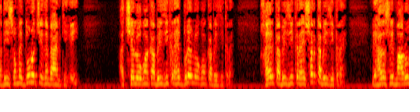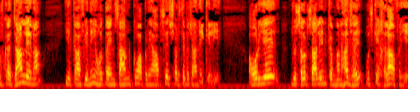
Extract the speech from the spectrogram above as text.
حدیثوں میں دونوں چیزیں بیان کی گئی اچھے لوگوں کا بھی ذکر ہے، برے لوگوں کا بھی ذکر ہے۔ خیر کا بھی ذکر ہے، شر کا بھی ذکر ہے۔ لہذا صرف معروف کا جان لینا یہ کافی نہیں ہوتا انسان کو اپنے آپ سے شر سے بچانے کے لیے۔ اور یہ جو سلب سالین کا منہج ہے، اس کے خلاف ہے یہ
